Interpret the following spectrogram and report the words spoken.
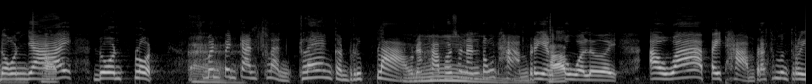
โดนย้าย โดนปลดอ่า มัมันเป็นการกลั่นแกล้งกันหรือเปล่านะคะอืมเพราะฉะนั้นต้องถามเรียงครับตัวเลย เอาว่าไปถามรัฐมนตรี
